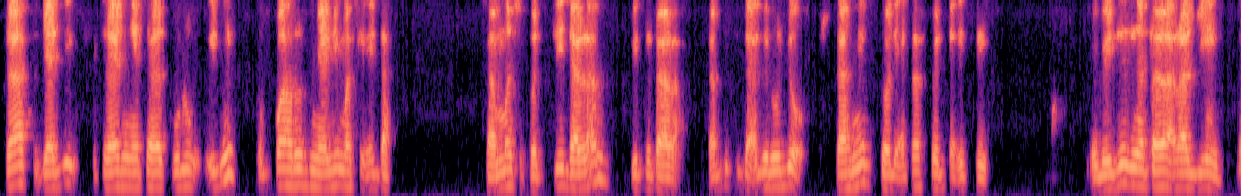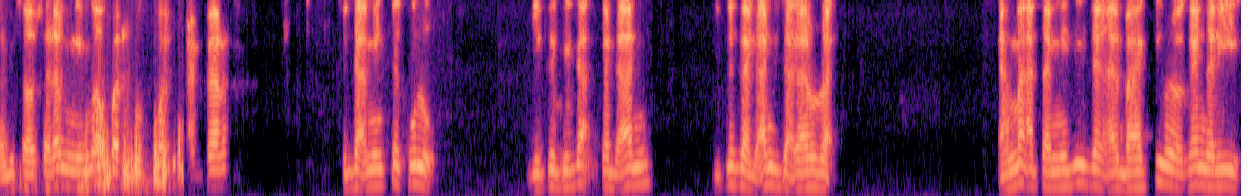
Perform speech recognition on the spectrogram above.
Setelah terjadi perceraian dengan cara kulu ini, perempuan harus menyari masih edah. Sama seperti dalam kita talak. Tapi tidak ada rujuk. Setelahnya, kecuali atas perintah isteri. Berbeza dengan talak rajin. Nabi SAW mengimbau pada perempuan agar tidak minta kulu. Jika tidak, keadaan jika keadaan tidak darurat. Ahmad At-Tamidi dan Al-Bahaki merupakan dari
